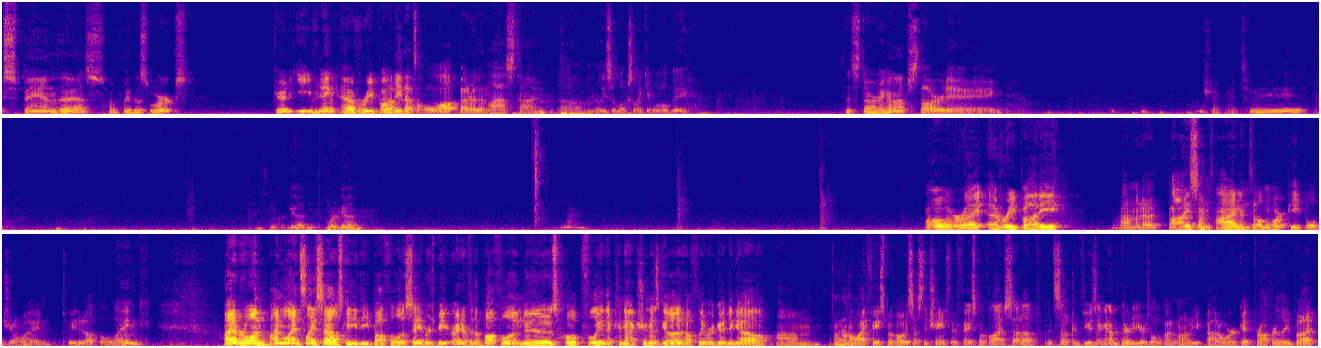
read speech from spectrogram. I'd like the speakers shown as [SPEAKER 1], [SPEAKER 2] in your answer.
[SPEAKER 1] expand this. Hopefully this works. Good evening, everybody. That's a lot better than last time. Um, at least it looks like it will be. Is this starting up? Starting. Check my tweet. I think we're good. We're good. All right, everybody. I'm gonna buy some time until more people join. Tweeted out the link. Hi, everyone. I'm Lance Lysowski, the Buffalo Sabres beat writer for the Buffalo News. Hopefully, the connection is good. Hopefully, we're good to go. Um, I don't know why Facebook always has to change their Facebook Live setup. It's so confusing. I'm 30 years old. I don't know how to, how to work it properly, but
